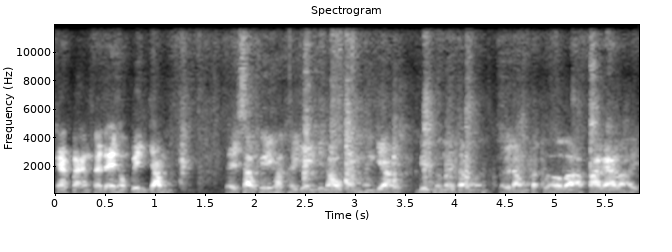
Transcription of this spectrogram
các bạn phải để hộp pin trống để sau khi hết thời gian cho nấu cắm hàng giờ bếp nó mới tự, tự động tắt lửa và phá ra lại.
